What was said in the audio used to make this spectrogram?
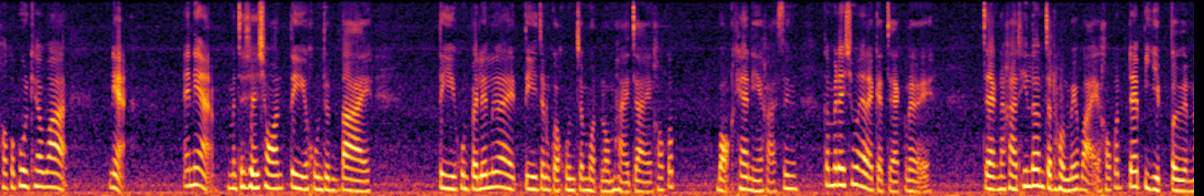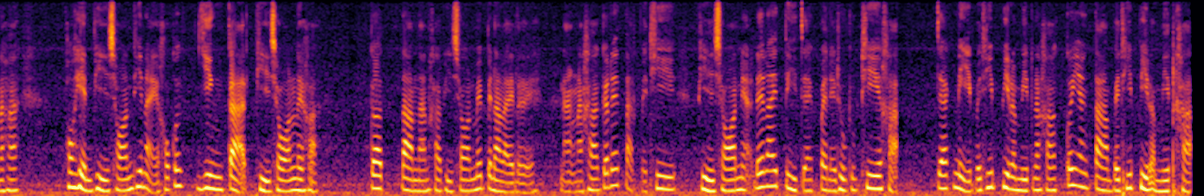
เขาก็พูดแค่ว่าเนี่ย เนี่ย มันจะใช้ช้อนตีคุณจนตาย ตีคุณไปเรื่อยๆ ตีจนกว่าคุณจะหมดลมหายใจ เขาก็บอกแค่นี้ค่ะ ซึ่งก็ไม่ได้ช่วยอะไรกับแจ็คเลย แจ็คนะคะ ที่เริ่มจะทนไม่ไหวเขาก็ได้ไปหยิบปืนนะคะ พอเห็นผีช้อนที่ไหนเขาก็ยิงกาดผีช้อนเลยค่ะ ก็ตามนั้นค่ะผีช้อนไม่เป็นอะไรเลยหนังนะคะ ก็ได้ตัดไปที่ผีช้อนเนี่ยได้ไล่ตีแจ็คไปในทุกๆทที่ค่ะ แจ็คหนีไปที่พีระมิดนะคะ ก็ยังตามไปที่พีระมิดค่ะ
